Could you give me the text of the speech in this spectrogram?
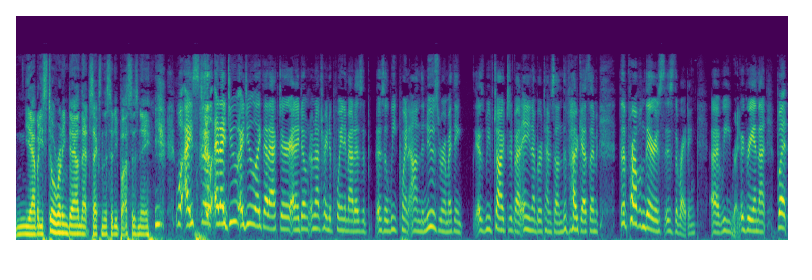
Yeah, but he's still running down that Sex in the City bus, isn't he? Well, I still and I do I do like that actor, and I don't I'm not trying to point him out as a as a weak point on the newsroom. I think as we've talked about any number of times on the podcast, I mean the problem there is is the writing. Uh, we agree on that, but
